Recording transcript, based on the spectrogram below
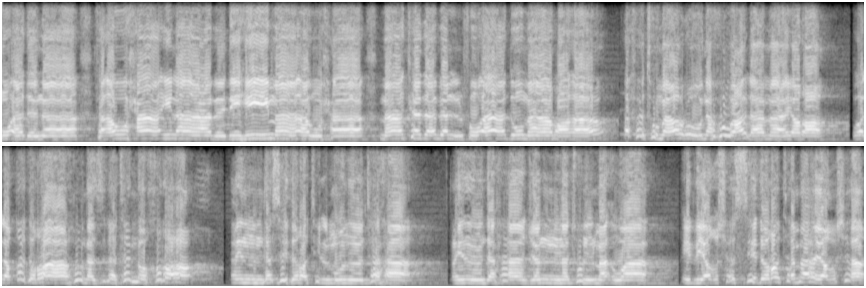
أو أدنى فأوحى إلى عبده ما أوحى ما كذب الفؤاد ما رأى أفتمارونه على ما يرى ولقد رآه نزلة أخرى عند سدرة المنتهى عندها جنة المأوى إذ يغشى السدرة ما يغشى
